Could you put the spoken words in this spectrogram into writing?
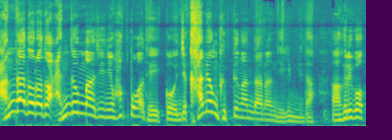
안 가더라도 안전 마진이 확보가 돼 있고 이제 가면 급등한다는 얘기입니다. 아 그리고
